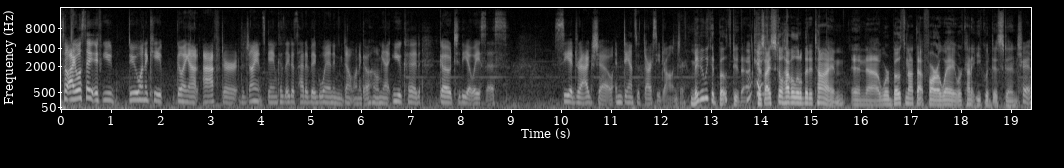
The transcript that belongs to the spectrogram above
So I will say, if you do want to keep going out after the Giants game because they just had a big win and you don't want to go home yet, you could go to the Oasis, see a drag show, and dance with D'Arcy Drollinger. Maybe we could both do that because Okay. I still have a little bit of time and uh, we're both not that far away. We're kind of equidistant. True.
